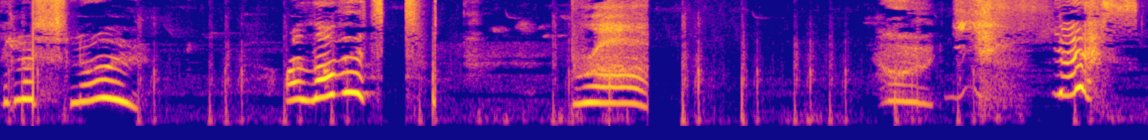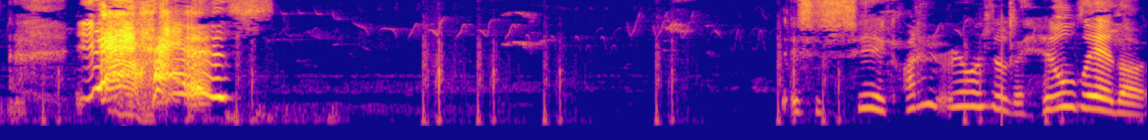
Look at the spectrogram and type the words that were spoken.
There's no snow. I love it, bruh. yes, yes. This is sick. I didn't realize there was a hill there though.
